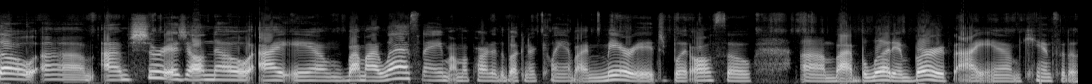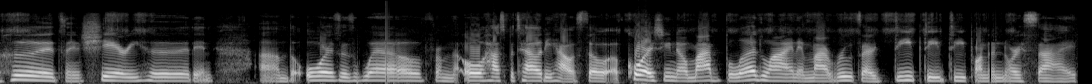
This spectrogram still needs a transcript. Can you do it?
So um, I'm sure, as y'all know, I am by my last name. I'm a part of the Buckner clan by marriage, but also um, by blood and birth. I am kin to the Hoods and Sherry Hood and um, the Orrs as well from the old hospitality house. So, of course, you know, my bloodline and my roots are deep, deep, deep on the north side.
